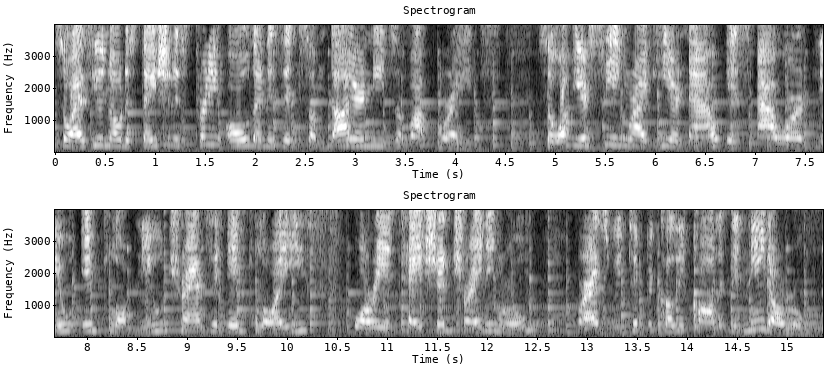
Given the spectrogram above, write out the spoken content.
So, as you know, the station is pretty old and is in some dire needs of upgrades. So, what you're seeing right here now is our new employ- new transit employees orientation training room, or as we typically call it, the NITO room.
